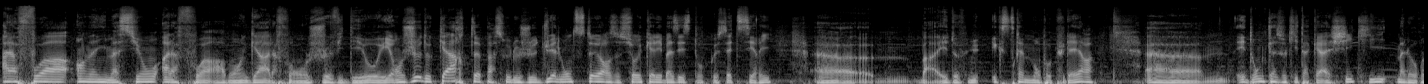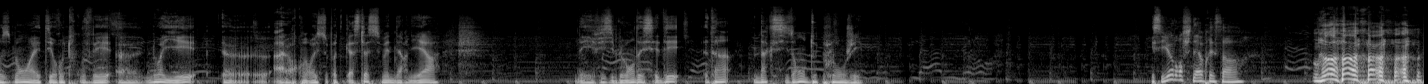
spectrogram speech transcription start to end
À la fois en animation, à la fois en manga, à la fois en jeu vidéo et en jeu de cartes, parce que le jeu Duel Monsters sur lequel est basée cette série euh, bah, est devenu extrêmement populaire. Euh, et donc Kazuki Takahashi qui malheureusement a été retrouvé euh, noyé alors qu'on aurait ce podcast la semaine dernière est visiblement décédé d'un accident de plongée. essayons d'enchaîner après ça.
